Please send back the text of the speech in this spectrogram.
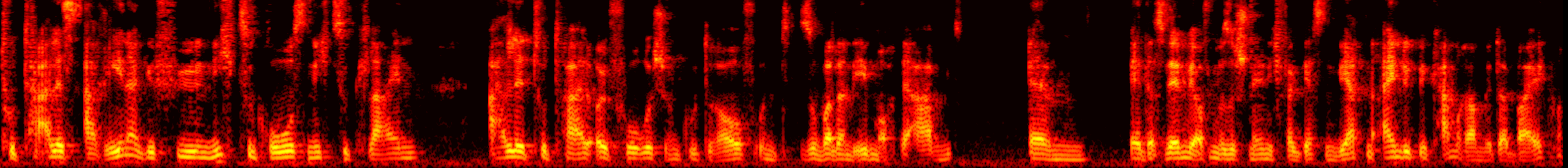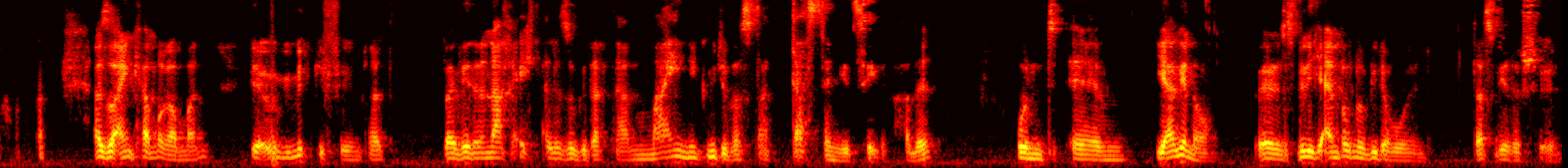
totales Arena-Gefühl, nicht zu groß, nicht zu klein, alle total euphorisch und gut drauf. Und so war dann eben auch der Abend. Ähm, äh, das werden wir offenbar so schnell nicht vergessen. Wir hatten eigentlich eine Kamera mit dabei, also ein Kameramann, der irgendwie mitgefilmt hat, weil wir danach echt alle so gedacht haben, meine Güte, was war das denn jetzt hier gerade? Und ähm, ja, genau, äh, das will ich einfach nur wiederholen. Das wäre schön.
